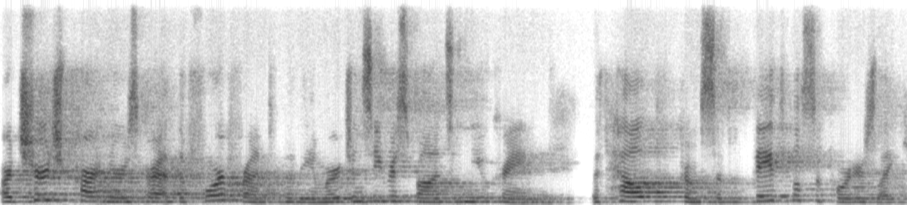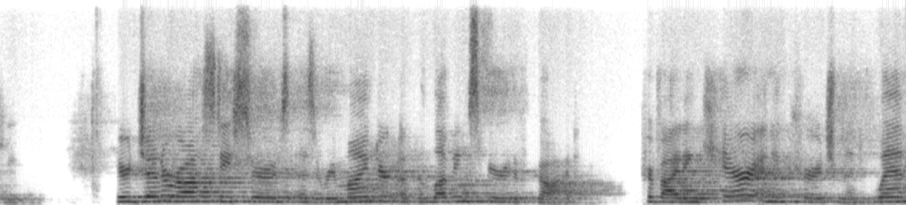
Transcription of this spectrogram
Our church partners are at the forefront of the emergency response in Ukraine with help from some faithful supporters like you. Your generosity serves as a reminder of the loving spirit of God, providing care and encouragement when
